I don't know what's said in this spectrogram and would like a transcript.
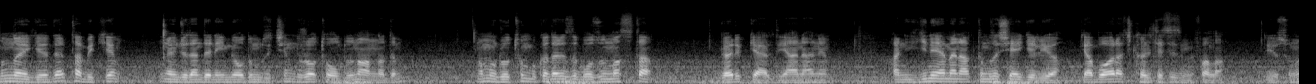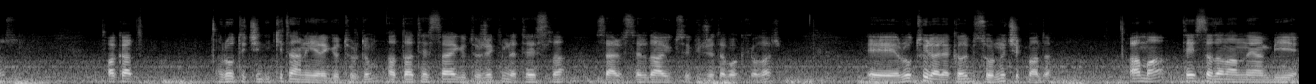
Bununla ilgili de tabii ki önceden deneyimli olduğumuz için rot olduğunu anladım. Ama rotun bu kadar hızlı bozulması da garip geldi. Yani hani hani yine hemen aklımıza şey geliyor. Ya bu araç kalitesiz mi falan diyorsunuz. Fakat rot için iki tane yere götürdüm. Hatta Tesla'ya götürecektim de Tesla servisleri daha yüksek ücrete bakıyorlar. E, rotuyla alakalı bir sorunu çıkmadı. Ama Tesla'dan anlayan bir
